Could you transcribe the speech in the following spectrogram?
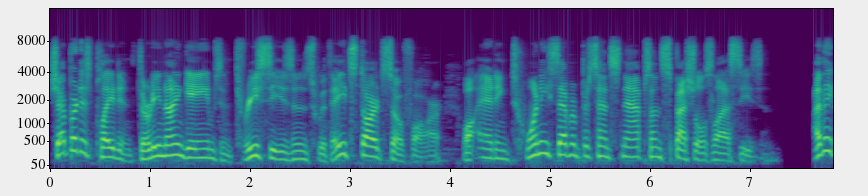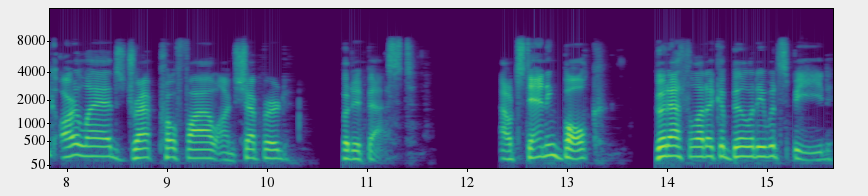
Shepherd has played in 39 games in three seasons with eight starts so far, while adding 27% snaps on specials last season. I think Ourlads' draft profile on Shepherd put it best. Outstanding bulk, good athletic ability with speed,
